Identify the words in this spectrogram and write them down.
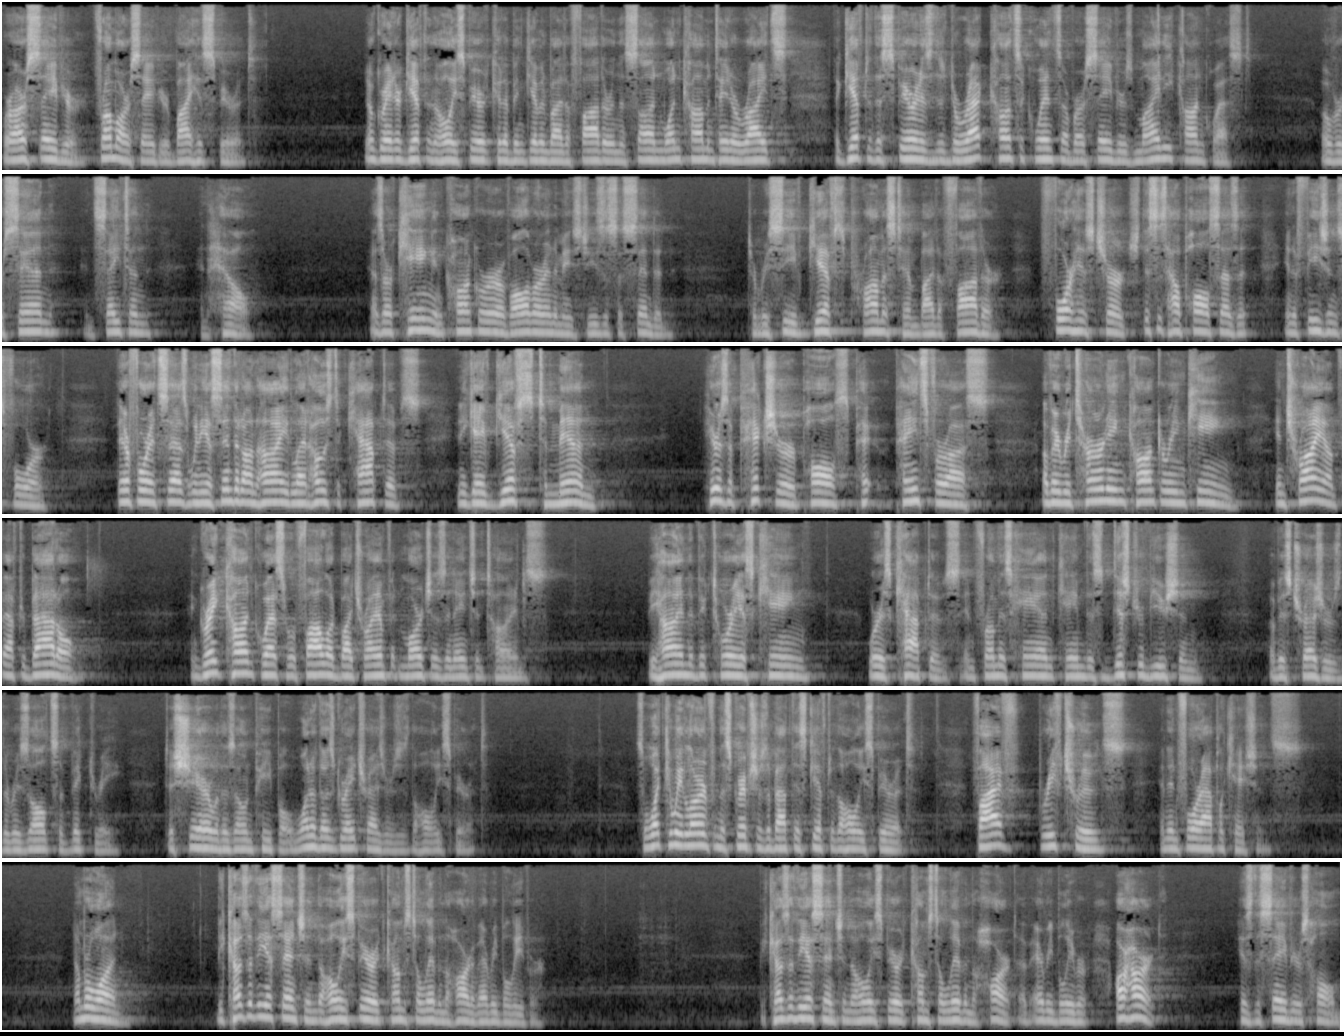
for our Savior, from our Savior by his Spirit. No greater gift than the Holy Spirit could have been given by the Father and the Son. One commentator writes The gift of the Spirit is the direct consequence of our Savior's mighty conquest over sin and Satan and hell. As our King and conqueror of all of our enemies, Jesus ascended to receive gifts promised him by the Father for his church. This is how Paul says it in Ephesians 4. Therefore, it says, when he ascended on high, he led hosts of captives and he gave gifts to men. Here's a picture Paul paints for us of a returning, conquering king in triumph after battle. And great conquests were followed by triumphant marches in ancient times. Behind the victorious king, were his captives, and from his hand came this distribution of his treasures, the results of victory, to share with his own people. One of those great treasures is the Holy Spirit. So, what can we learn from the scriptures about this gift of the Holy Spirit? Five brief truths and then four applications. Number one, because of the ascension, the Holy Spirit comes to live in the heart of every believer. Because of the ascension, the Holy Spirit comes to live in the heart of every believer. Our heart is the Savior's home.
